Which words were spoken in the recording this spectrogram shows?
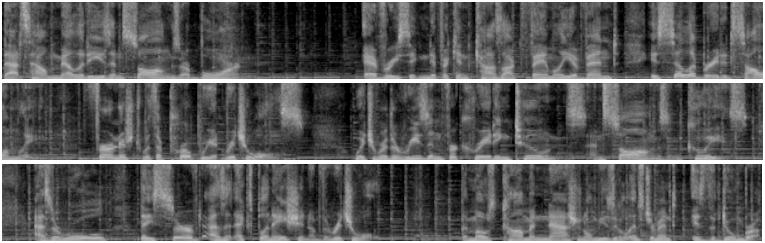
That's how melodies and songs are born. Every significant Kazakh family event is celebrated solemnly, furnished with appropriate rituals, which were the reason for creating tunes and songs and kuis. As a rule, they served as an explanation of the ritual. The most common national musical instrument is the dumbra.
